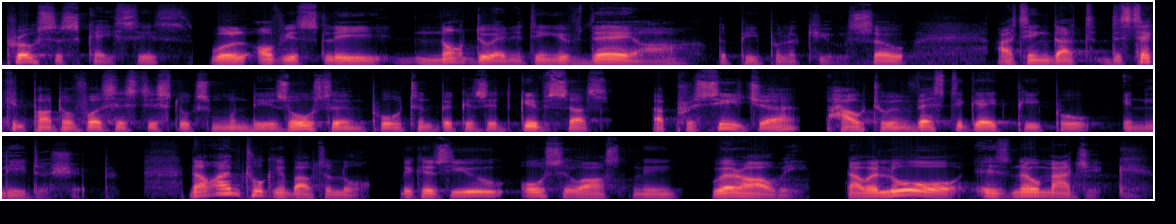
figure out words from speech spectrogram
process cases will obviously not do anything if they are the people accused. So I think that the second part of Vos Estis Lux Mundi is also important because it gives us a procedure how to investigate people in leadership. Now I'm talking about a law because you also asked me, where are we? Now a law is no magic.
